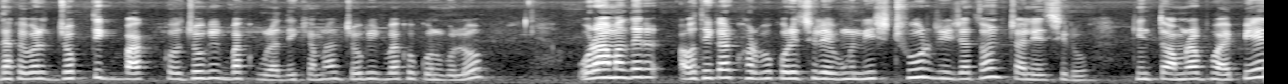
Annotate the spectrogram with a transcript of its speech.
দেখো, এবার যৌক্তিক বাক্য, যৌগিক বাক্যগুলো দেখি আমরা। যৌগিক বাক্য কোনগুলো? ওরা আমাদের অধিকার খর্ব করেছিল এবং নিষ্ঠুর নির্যাতন চালিয়েছিল। কিন্তু আমরা ভয় পেয়ে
